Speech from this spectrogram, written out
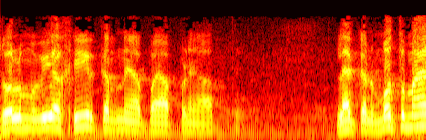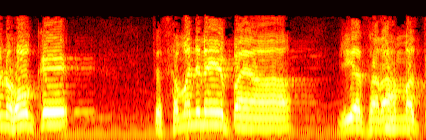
ظلم بھی اخیر کرنے پایا اپنے آپ تے۔ لیکن مطمئن ہو کے تے سمجھنے پایا ہاں، جی اصا رحمت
